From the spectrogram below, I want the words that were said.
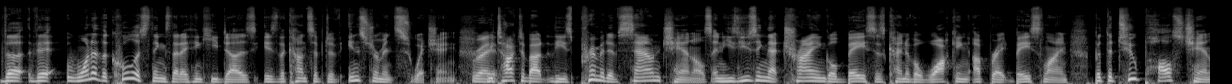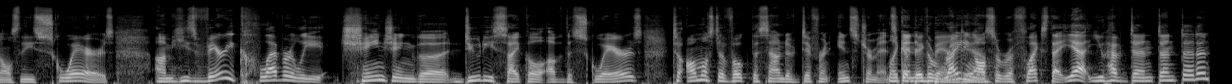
The the one of the coolest things that I think he does is the concept of instrument switching. Right. We talked about these primitive sound channels, and he's using that triangle bass as kind of a walking upright bass But the two pulse channels, these squares, um, he's very cleverly changing the duty cycle of the squares to almost evoke the sound of different instruments. Like and the band, writing yeah. also reflects that. Yeah, you have dun dun dun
